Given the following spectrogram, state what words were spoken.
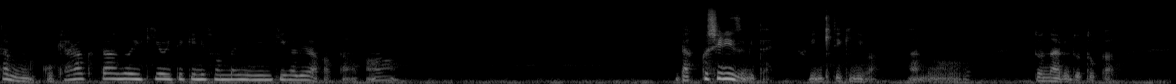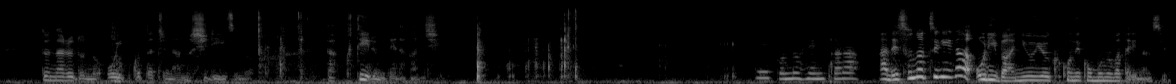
多分こうキャラクターの勢い的にそんなに人気が出なかったのかな。ダックシリーズみたい雰囲気的には。あのドナルドとかドナルドの甥っ子たちのあのシリーズのダックテイルみたいな感じ。でこの辺からあでその次がオリバーニューヨーク子猫物語なんですよ。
